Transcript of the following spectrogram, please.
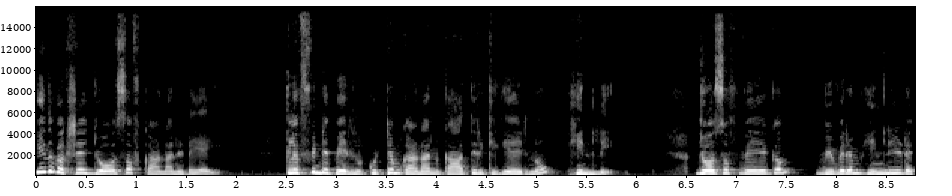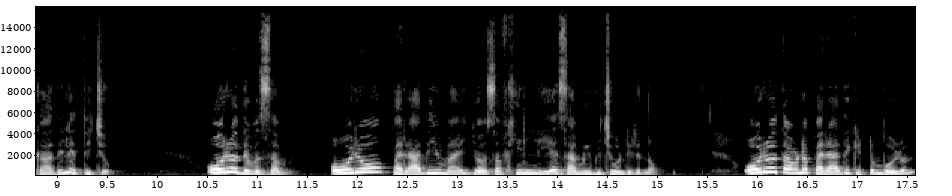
ഇത് പക്ഷേ ജോസഫ് കാണാനിടയായി. ക്ലിഫിന്റെ പേരിൽ കുറ്റം കാണാൻ കാത്തിരിക്കുകയായിരുന്നു ഹിൻലി ജോസഫ് വേഗം വിവരം ഹിൻലിയുടെ കാതിൽ എത്തിച്ചു. ഓരോ ദിവസം ഓരോ പരാതിയുമായി ജോസഫ് ഹിൻലിയെ സമീപിച്ചുകൊണ്ടിരുന്നു. ഓരോ തവണ പരാതി കിട്ടുമ്പോഴും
